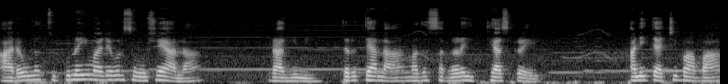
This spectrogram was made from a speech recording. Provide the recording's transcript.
आरवला चुकूनही माझ्यावर संशय आला रागिनी तर त्याला माझा सगळा इतिहास कळेल. आणि त्याचे बाबा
